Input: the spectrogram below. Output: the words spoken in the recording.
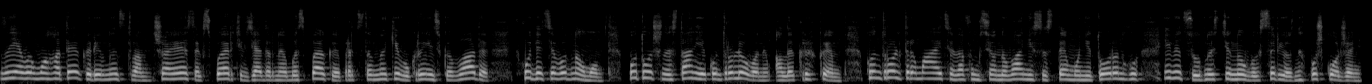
Заяви МАГАТЕ, керівництва ЧАЕС, експертів з ядерної безпеки, і представників української влади сходяться в одному. Поточний стан є контрольованим, але крихким. Контроль тримається на функціонуванні систем моніторингу і відсутності нових серйозних пошкоджень.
